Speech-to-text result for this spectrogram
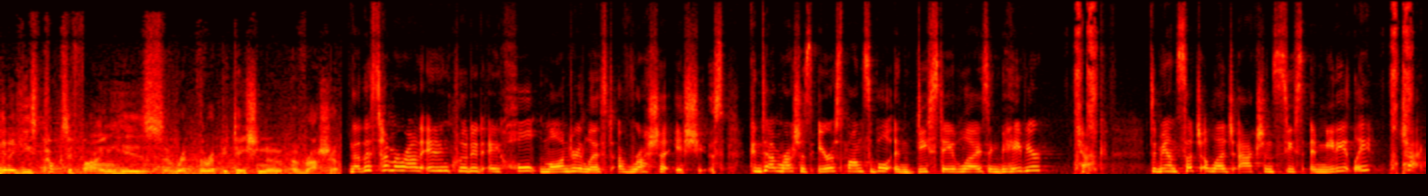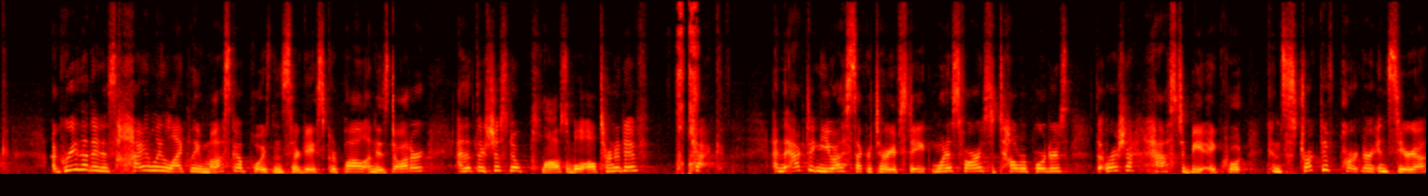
you know, he's toxifying his rep- the reputation of, of Russia. Now, this time around, it included a whole laundry list of Russia issues. Condemn Russia's irresponsible and destabilizing behavior? Check. Demand such alleged actions cease immediately? Check. Agree that it is highly likely Moscow poisoned Sergei Skripal and his daughter, and that there's just no plausible alternative? Check. And the acting U.S. Secretary of State went as far as to tell reporters that Russia has to be a, quote, constructive partner in Syria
